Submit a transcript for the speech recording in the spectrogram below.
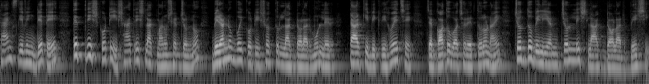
থ্যাঙ্কস গিভিং ডেতে তেত্রিশ কোটি সাঁত্রিশ লাখ মানুষের জন্য বিরানব্বই কোটি সত্তর লাখ ডলার মূল্যের টার্কি বিক্রি হয়েছে, যা গত বছরের তুলনায় চোদ্দ বিলিয়ন চল্লিশ লাখ ডলার বেশি।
